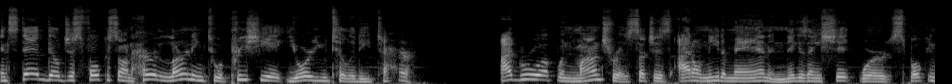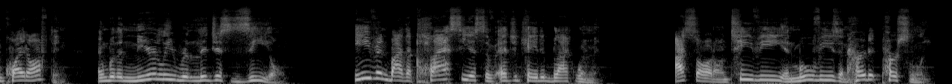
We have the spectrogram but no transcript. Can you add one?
Instead, they'll just focus on her learning to appreciate your utility to her. I grew up when mantras such as I don't need a man and niggas ain't shit were spoken quite often and with a nearly religious zeal, even by the classiest of educated black women. I saw it on TV and movies and heard it personally,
